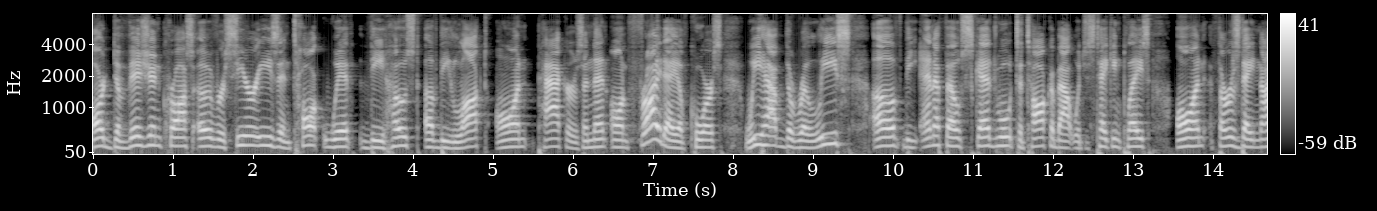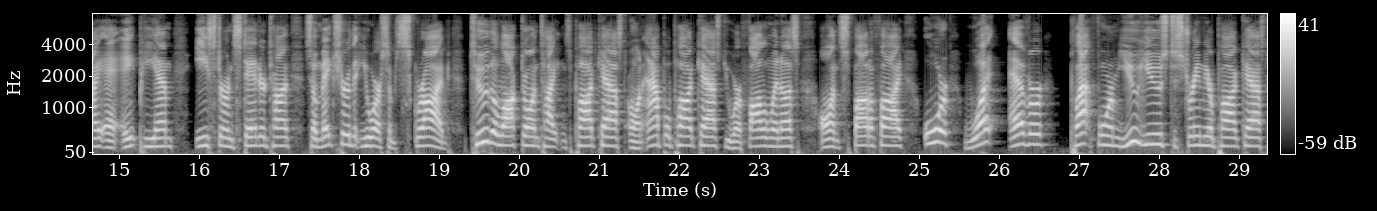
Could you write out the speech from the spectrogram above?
our division crossover series and talk with the host of the Locked On Packers. And then on Friday, of course, we have the release of the NFL schedule to talk about, which is taking place on Thursday night at 8 p.m. Eastern Standard Time. So make sure that you are subscribed to the Locked On Titans podcast on Apple Podcast. You are following us on Spotify or whatever platform you use to stream your podcast,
